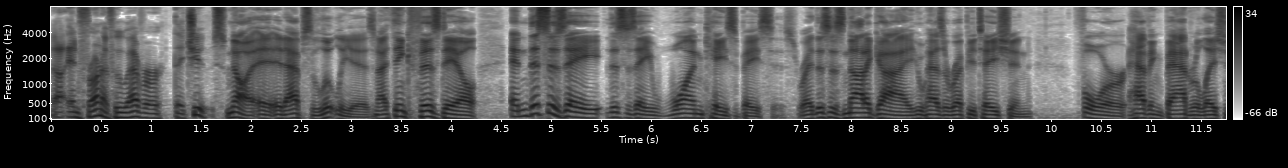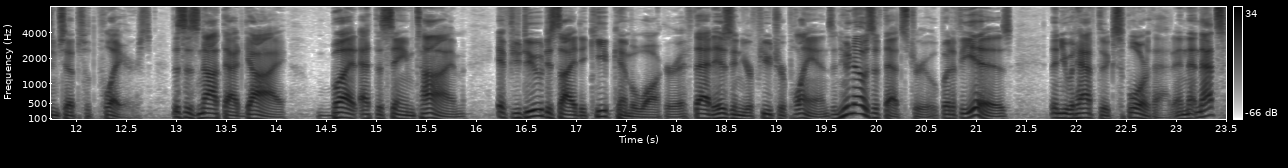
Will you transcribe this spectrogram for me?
uh, in front of whoever they choose. No, it, it absolutely is, and I think Fizdale. And this is a this is a one case basis, right? This is not a guy who has a reputation for having bad relationships with players. This is not that guy. But at the same time, if you do decide to keep Kemba Walker, if that is in your future plans, and who knows if that's true, but if he is, then you would have to explore that. And that's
